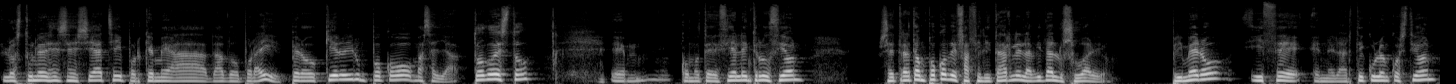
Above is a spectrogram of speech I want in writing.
los túneles SSH y por qué me ha dado por ahí, pero quiero ir un poco más allá. Todo esto, em, como te decía en la introducción, se trata un poco de facilitarle la vida al usuario. Primero, hice en el artículo en cuestión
